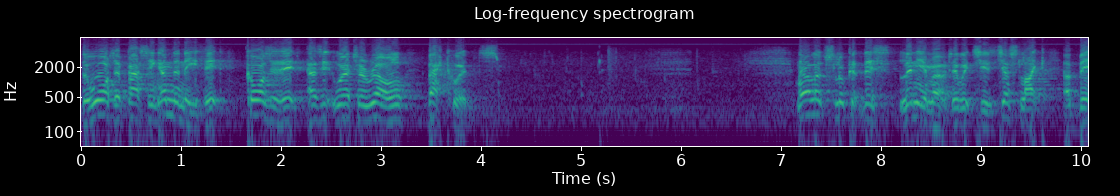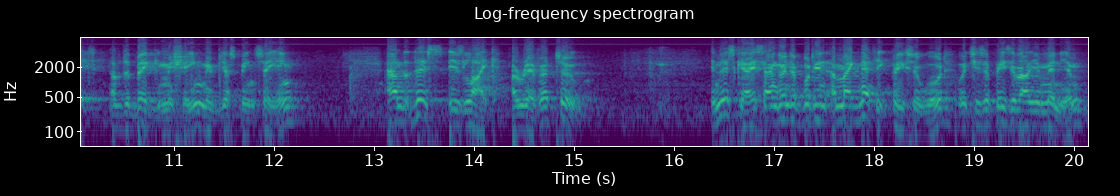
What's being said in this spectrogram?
The water passing underneath it causes it, as it were, to roll backwards. Now let's look at this linear motor, which is just like a bit of the big machine we've just been seeing. And this is like a river too. In this case, I'm going to put in a magnetic piece of wood, which is a piece of aluminium.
